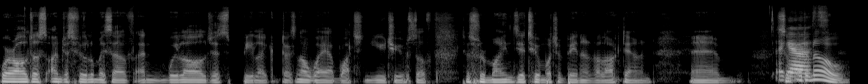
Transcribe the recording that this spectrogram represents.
we're all just I'm just fooling myself, and we'll all just be like, "There's no way I'm watching YouTube stuff." Just reminds you too much of being in a lockdown. Um, I so I, guess. don't know.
